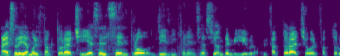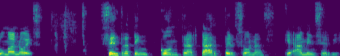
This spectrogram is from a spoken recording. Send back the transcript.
A eso le llamo el factor H y es el centro de diferenciación de mi libro. El factor H o el factor humano es, céntrate en contratar personas que amen servir.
